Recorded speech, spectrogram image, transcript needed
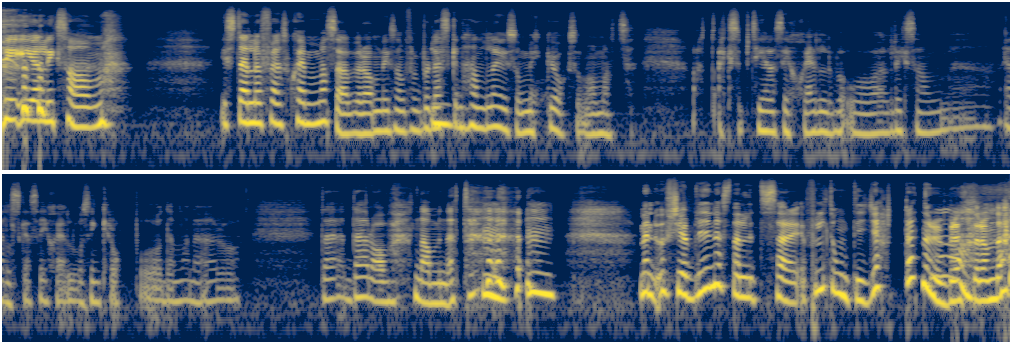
det är liksom... Istället för att skämmas över dem. Liksom, för burlesken Mm. handlar ju så mycket också om att, att acceptera sig själv och liksom, eh, älska sig själv och sin kropp och den man är. Och där, därav namnet. Mm. Men usch, jag blir nästan lite så här, jag får lite ont i hjärtat när du berättar om det här.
